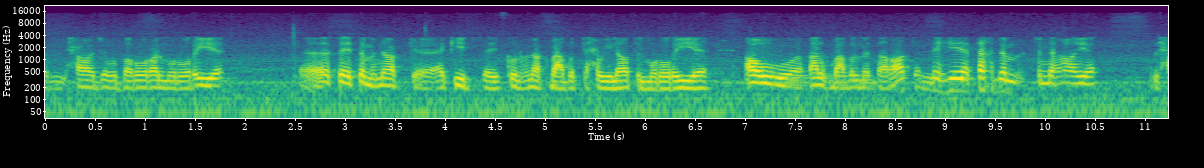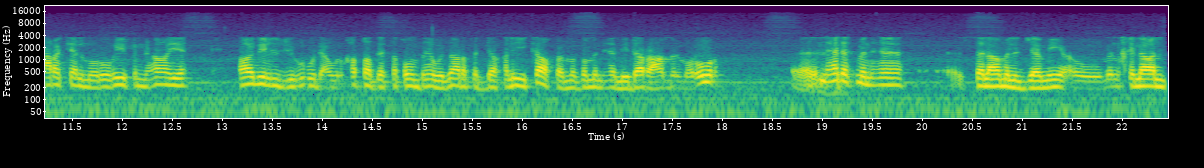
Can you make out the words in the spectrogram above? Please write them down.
الحاجة والضرورة المرورية سيتم هناك أكيد سيكون هناك بعض التحويلات المرورية أو غلق بعض المسارات اللي هي تخدم في النهاية الحركة المرورية في النهاية هذه الجهود أو الخطط التي تقوم بها وزارة الداخلية كافة من ضمنها الإدارة العامه للمرور الهدف منها السلامه للجميع ومن خلال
